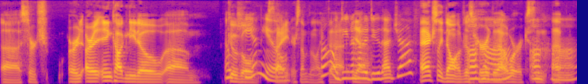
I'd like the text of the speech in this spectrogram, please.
uh, search or, or an incognito um, Oh, Google site or something like oh, that. do you know how to do that, Jeff? I actually don't. I've just heard that that Uh-huh, works. And I- uh-huh.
